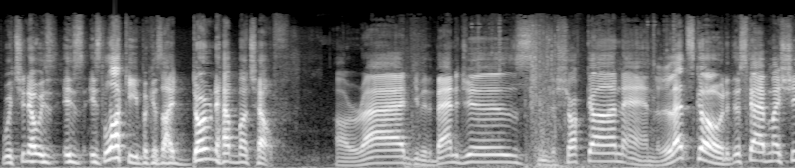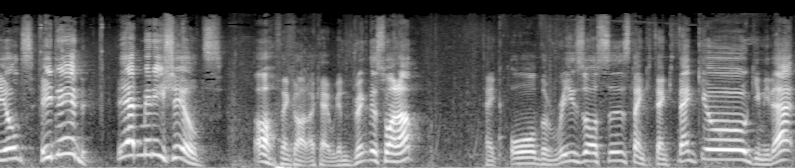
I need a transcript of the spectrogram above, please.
which you know is is is lucky because I don't have much health. All right, give me the bandages, give me the shotgun, and let's go. Did this guy have my shields? He did. He had mini shields. Oh, thank God. Okay, we're gonna drink this one up. Take all the resources. Thank you, thank you, thank you. Give me that.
